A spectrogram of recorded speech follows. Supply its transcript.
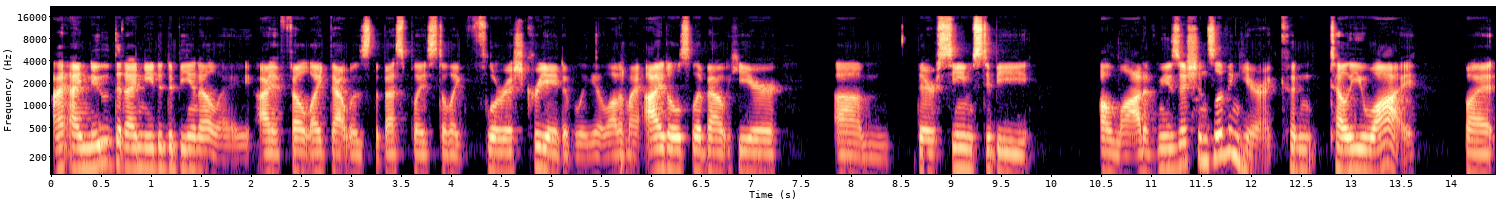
I, I, knew that I needed to be in LA. I felt like that was the best place to like flourish creatively. A lot of my idols live out here. Um, there seems to be a lot of musicians living here. I couldn't tell you why, but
